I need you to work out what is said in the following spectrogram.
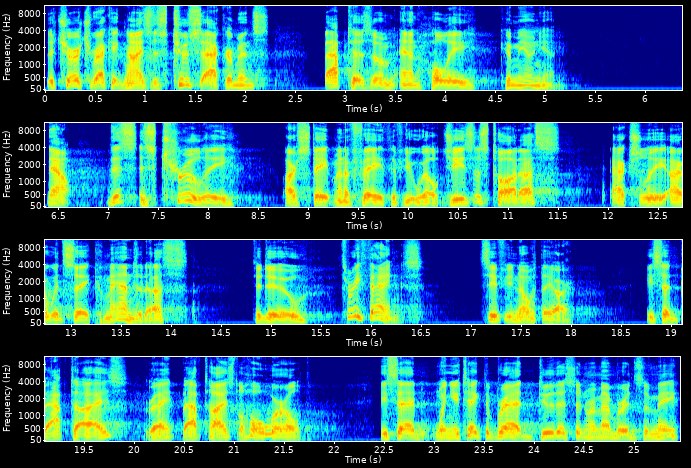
the church recognizes two sacraments baptism and Holy Communion. Now, this is truly our statement of faith, if you will. Jesus taught us, actually, I would say commanded us, to do three things. See if you know what they are. He said, baptize, right? Baptize the whole world. He said, when you take the bread, do this in remembrance of me.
